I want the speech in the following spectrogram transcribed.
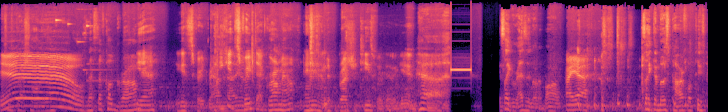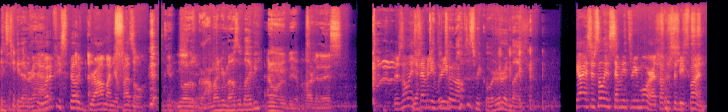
Ew. Isn't that stuff called Grom? Yeah, you can scrape. Grom you can scrape that Grom out and brush your teeth with it again. oh It's like resin on a bong. Oh, yeah. It's like the most powerful toothpaste you could ever have. What if you spilled Grom on your puzzle? you want a little Grom on your muzzle, baby? I don't want to be a part of this. There's only Yeah, Can we turn off this recorder and like guys. There's only 73 more. I thought this would be oh, fun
